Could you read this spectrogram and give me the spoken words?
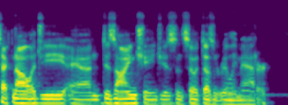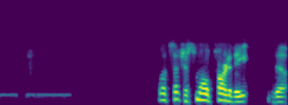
technology and design changes and so it doesn't really matter well it's such a small part of the the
